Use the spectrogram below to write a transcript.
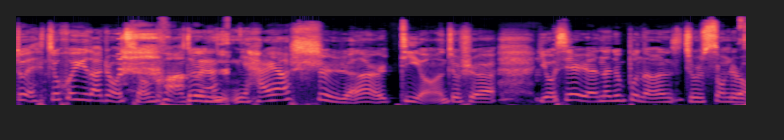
对，就会遇到这种情况，就是你你还是要视人而定，就是有些人呢就不能就是送这种，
